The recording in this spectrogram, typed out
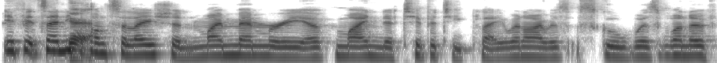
If it's any yeah. consolation, my memory of my nativity play when I was at school was one of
